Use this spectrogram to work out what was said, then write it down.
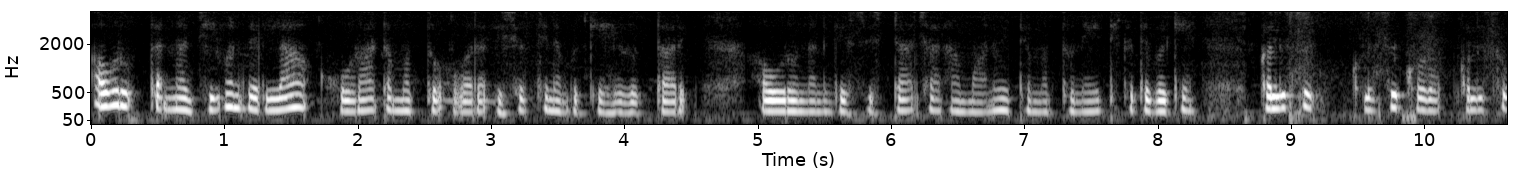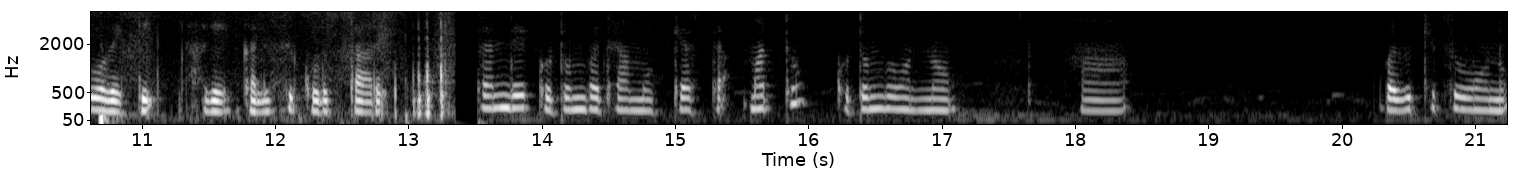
ಅವರು ತನ್ನ ಜೀವನದೆಲ್ಲ ಹೋರಾಟ ಮತ್ತು ಅವರ ಯಶಸ್ಸಿನ ಬಗ್ಗೆ ಹೇಳುತ್ತಾರೆ. ಅವರು ನನಗೆ ಶಿಷ್ಟಾಚಾರ, ಮಾನವೀಯತೆ ಮತ್ತು ನೈತಿಕತೆ ಬಗ್ಗೆ ಕಲಿಸು, ಕಲಿಸಿಕೊಡೋ, ಕಲಿಸುವ ವ್ಯಕ್ತಿ ಹಾಗೆ ಕಲಿಸಿಕೊಡುತ್ತಾರೆ. ತಂದೆ ಕುಟುಂಬದ ಮುಖ್ಯಸ್ಥ ಮತ್ತು ಕುಟುಂಬವನ್ನು ಬದುಕಿಸುವವನು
